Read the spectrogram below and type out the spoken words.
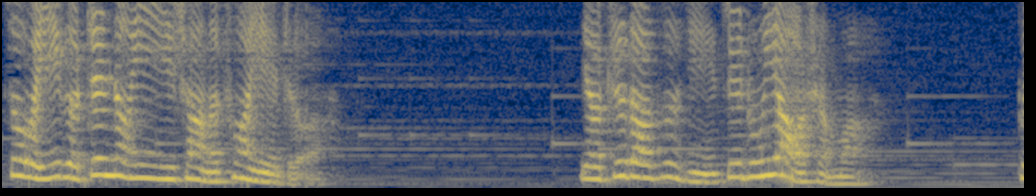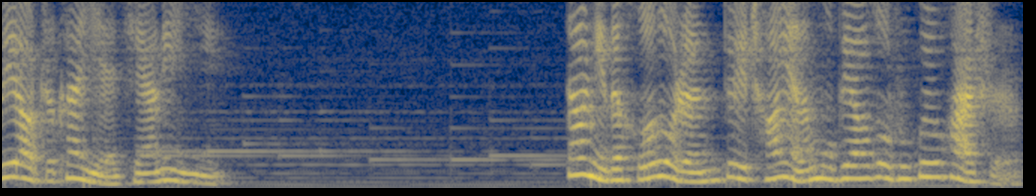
作为一个真正意义上的创业者，要知道自己最终要什么，不要只看眼前利益。当你的合作人对长远的目标做出规划时，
